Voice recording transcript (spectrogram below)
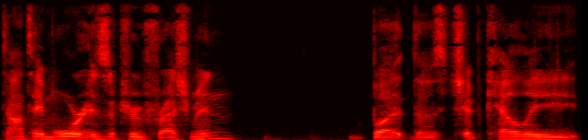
Dante Moore is a true freshman, but does Chip Kelly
